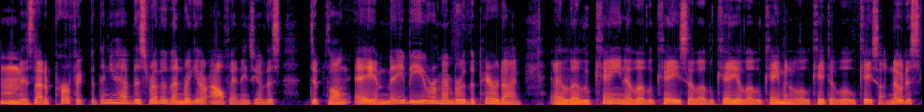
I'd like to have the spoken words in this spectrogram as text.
hmm, is that a perfect? But then you have this, rather than regular alpha endings, you have this diphthong A, and maybe you remember the paradigm. Elelukane, elelukase, eleluke, elelukamen, elelukate, elelukason. Notice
